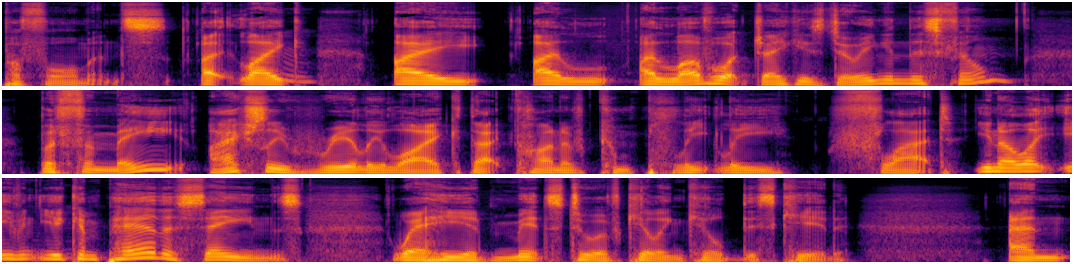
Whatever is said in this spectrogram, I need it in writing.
performance. I, like Hmm. I I I love what Jake is doing in this film, but for me, I actually really like that kind of completely flat. You know, like even you compare the scenes where he admits to have killing killed this kid, and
